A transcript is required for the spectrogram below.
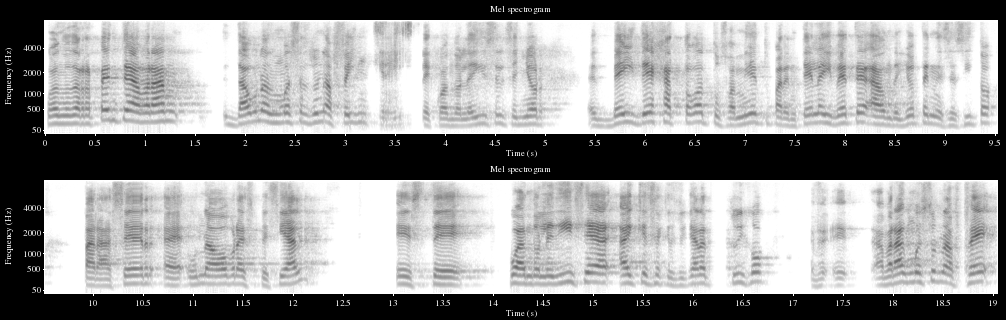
Cuando de repente Abraham da unas muestras de una fe increíble, cuando le dice el Señor, ve y deja toda tu familia y tu parentela y vete a donde yo te necesito para hacer eh, una obra especial. Este, cuando le dice hay que sacrificar a tu hijo, Abraham muestra una fe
